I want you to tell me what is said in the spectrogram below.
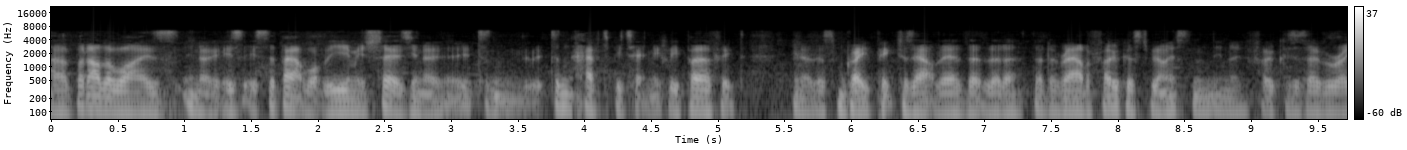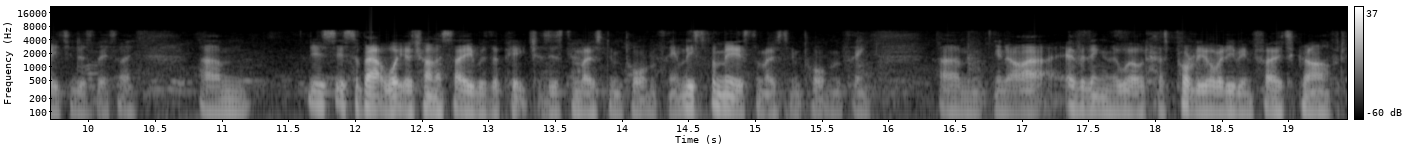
uh, but otherwise, you know, it's, it's about what the image says. You know, it doesn't it doesn't have to be technically perfect. You know, there's some great pictures out there that, that are that are out of focus, to be honest. And you know, focus is overrated, as they say. Um, it's, it's about what you're trying to say with the pictures is the most important thing. At least for me, it's the most important thing. Um, you know, I, everything in the world has probably already been photographed.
